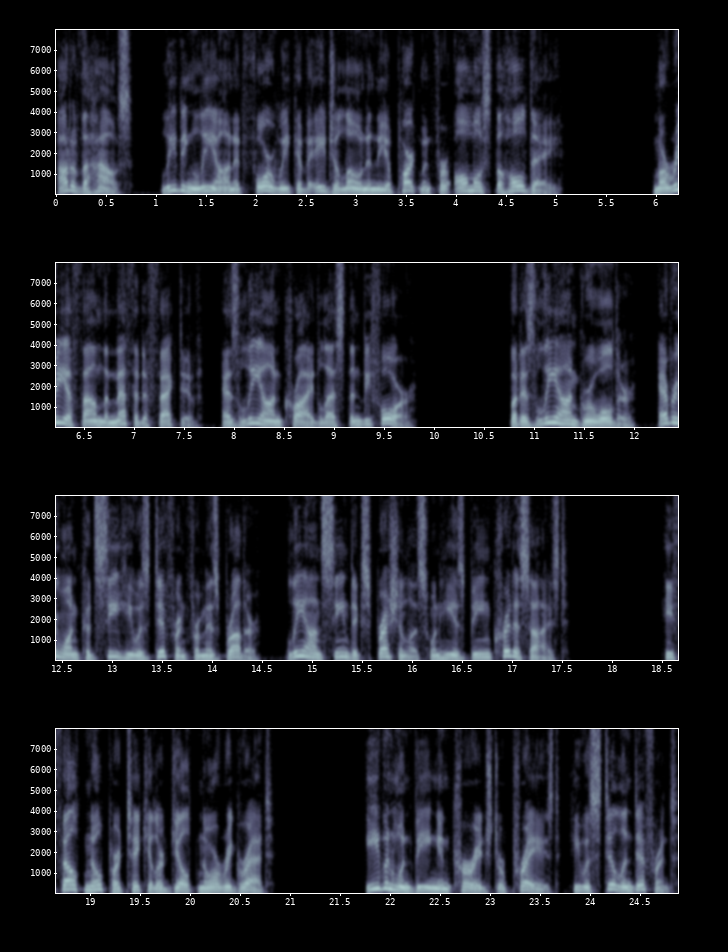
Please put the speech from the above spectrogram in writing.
out of the house, leaving Leon at four week of age alone in the apartment for almost the whole day. Maria found the method effective, as Leon cried less than before. But as Leon grew older, everyone could see he was different from his brother. Leon seemed expressionless when he is being criticized. He felt no particular guilt nor regret. Even when being encouraged or praised, he was still indifferent.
